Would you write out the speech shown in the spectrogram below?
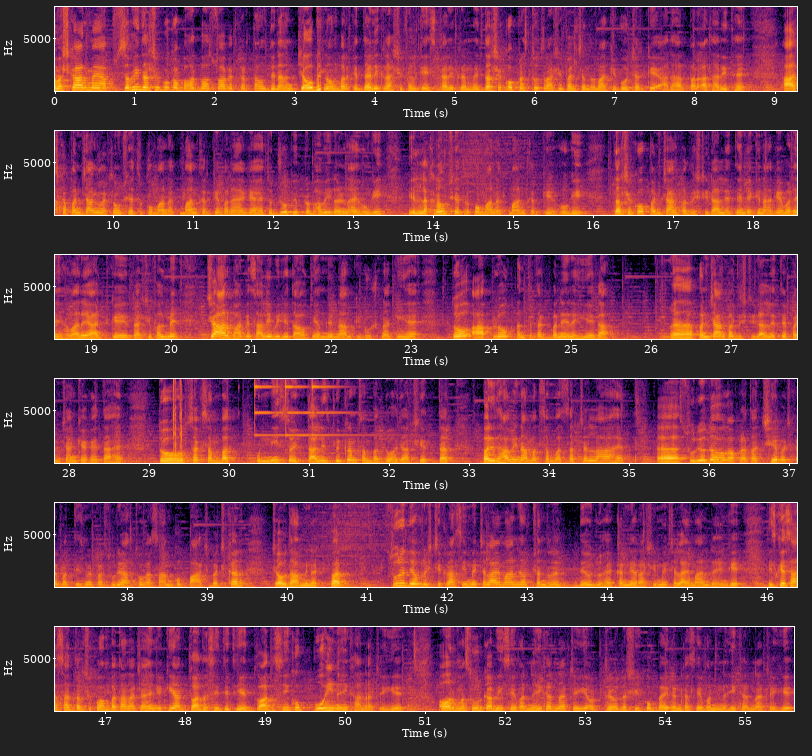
नमस्कार, मैं आप सभी दर्शकों का बहुत बहुत स्वागत करता हूँ दिनांक 24 नवंबर के दैनिक राशिफल के इस कार्यक्रम में। दर्शकों, प्रस्तुत राशिफल चंद्रमा के गोचर के आधार पर आधारित है। आज का पंचांग लखनऊ क्षेत्र को मानक मान करके बनाया गया है तो जो भी प्रभावी गणनाएँ होंगी, ये लखनऊ क्षेत्र को मानक मान करके होगी। दर्शकों, पंचांग पर दृष्टि डाल लेते हैं, लेकिन आगे बढ़े। हमारे आज के राशिफल में चार भाग्यशाली विजेताओं की हमने नाम की घोषणा की है तो आप लोग अंत तक बने रहिएगा। पंचांग पर दृष्टि डाल लेते हैं। पंचांग क्या कहता है? तो सख संबत 1941 विक्रम संबत दो परिधावी नामक संवत्सर चल रहा है। सूर्योदय होगा प्रातः छः बजकर बत्तीस मिनट पर, सूर्यास्त होगा शाम को पाँच बजकर चौदह मिनट पर। सूर्यदेव वृश्चिक राशि में चलायमान है और चंद्रदेव जो है कन्या राशि में चलायमान रहेंगे। इसके साथ साथ दर्शकों, हम बताना चाहेंगे कि आज द्वादशी तिथि है। द्वादशी को पोई नहीं खाना चाहिए और मसूर का भी सेवन नहीं करना चाहिए और त्रयोदशी को बैगन का सेवन नहीं करना चाहिए।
